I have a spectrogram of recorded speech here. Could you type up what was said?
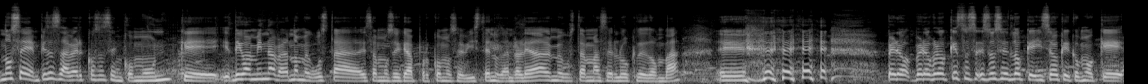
no sé, empiezas a ver cosas en común que, digo, a mí la verdad no me gusta esa música por cómo se visten, en realidad a mí me gusta más el look de Don Va, eh, pero, pero creo que eso, eso sí es lo que hizo que como que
